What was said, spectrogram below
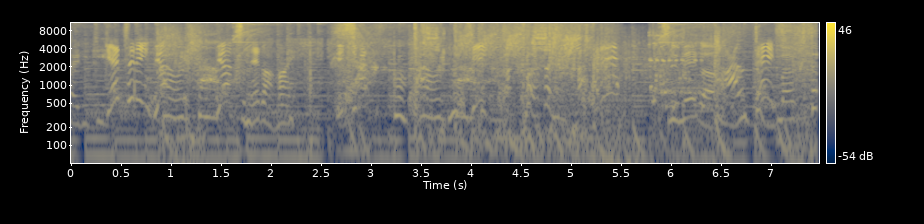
怪力ゲツリンーカウンター爪が甘まさに当たれ爪がなんてマクト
